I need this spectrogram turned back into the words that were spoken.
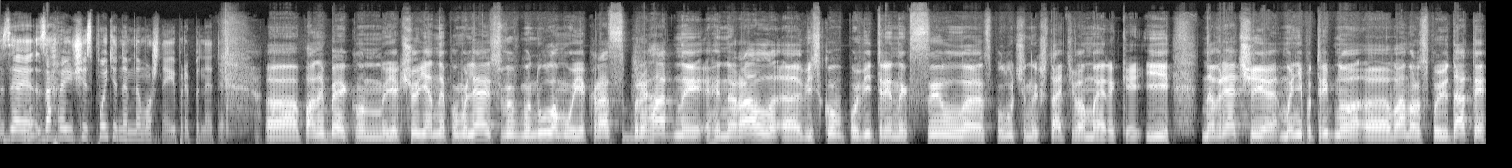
за- заграючи з Путіним, не можна її припинити. Пане Бекон, якщо я не помиляюсь, ви в минулому якраз бригадний генерал е, військово-повітряних сил е, Сполучених Штатів Америки. І навряд чи мені потрібно е, вам розповідати,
